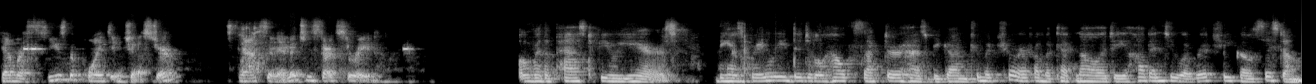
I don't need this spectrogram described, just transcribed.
Camera sees the pointing gesture snaps an image and starts to read. Over the past few years, the Israeli digital health sector has begun to mature from a technology hub into a rich ecosystem.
